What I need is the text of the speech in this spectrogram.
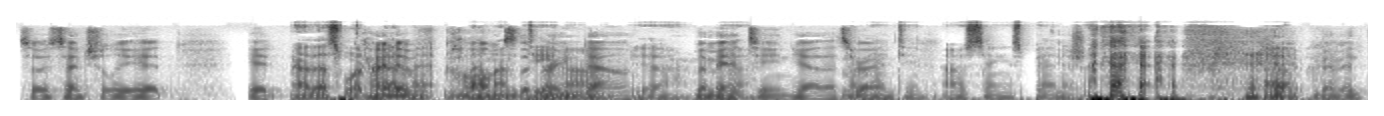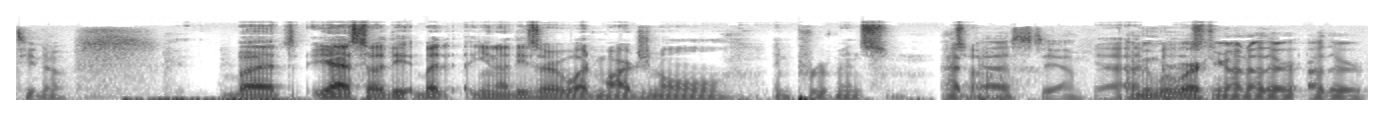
So essentially, it it Now that's what kind of calms the brain down. Yeah, memantine. Yeah, that's yeah. right. Memantine. I was saying in Spanish. Yeah. Um, Memantino. But yeah, so the but you know these are what marginal improvements. At So, best, yeah. Yeah, I mean, we're best. working on other other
